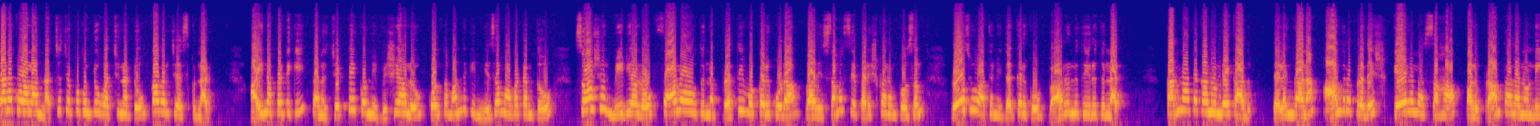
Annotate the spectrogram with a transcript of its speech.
తనకు అలా నచ్చ చెప్పుకుంటూ వచ్చినట్టు కవర్ చేసుకున్నాడు. అయినప్పటికీ తను చెప్పే కొన్ని విషయాలు కొంతమందికి నిజం అవ్వటంతో సోషల్ మీడియాలో ఫాలో అవుతున్న ప్రతి ఒక్కరు కూడా వారి సమస్య పరిష్కారం కోసం రోజు అతని దగ్గరకు బారులు తీరుతున్నారు. కర్ణాటక నుండే కాదు తెలంగాణ ఆంధ్రప్రదేశ్ కేరళ సహా పలు ప్రాంతాల నుండి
